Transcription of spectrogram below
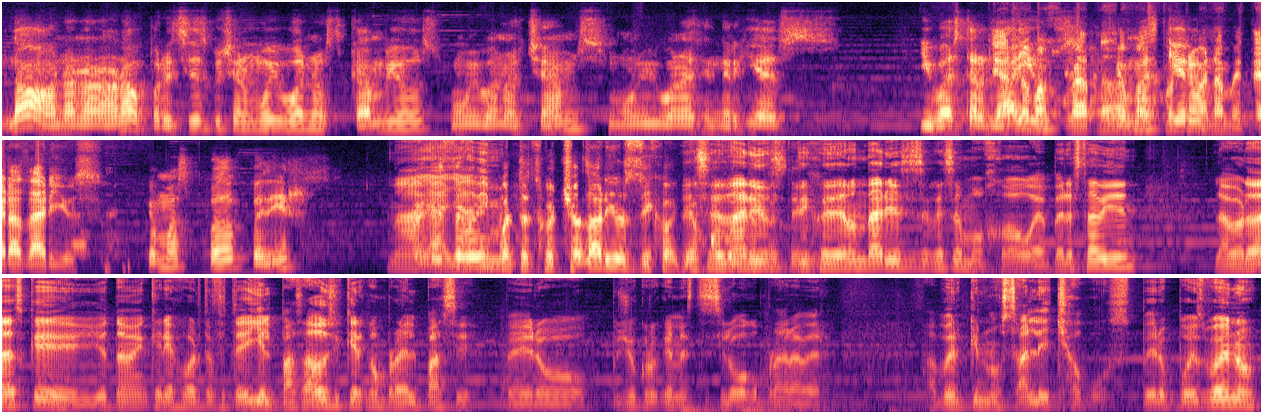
No, no, no, no, no, pero sí se escuchan muy buenos cambios, muy buenos champs, muy buenas energías. Y va a estar Ya no va a Darius. jugar nada ¿Qué más quiero? van a meter a Darius. ¿Qué más puedo pedir? No, ya, ya, dime. Cuando escuchó Darius dijo, Ese juego Darius, dijo, dieron Darius y ese güey se mojó, güey. Pero está bien. La verdad es que yo también quería jugar TFT y el pasado sí quería comprar el pase. Pero pues yo creo que en este sí lo voy a comprar a ver. A ver qué nos sale, chavos. Pero pues bueno,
